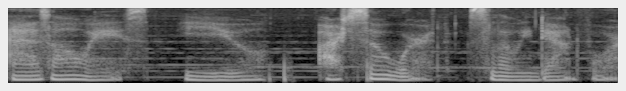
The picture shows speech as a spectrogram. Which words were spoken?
As always, you are so worth slowing down for.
